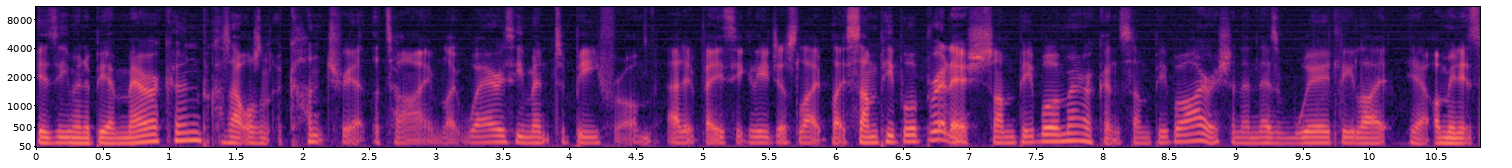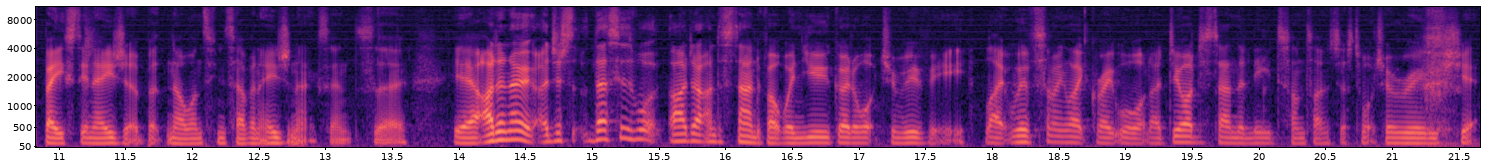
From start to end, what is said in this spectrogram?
Is he meant to be American? Because that wasn't a country at the time. Like, where is he meant to be from? And it basically just like like some people are British, some people are American, some people are Irish, and then there's weirdly like yeah, I mean it's based in Asia, but no one seems to have an Asian accent. So yeah, I don't know. I just this is what I don't understand about when you go to watch a movie, like with something like Great Wall. I do understand the need sometimes just to watch a really shit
